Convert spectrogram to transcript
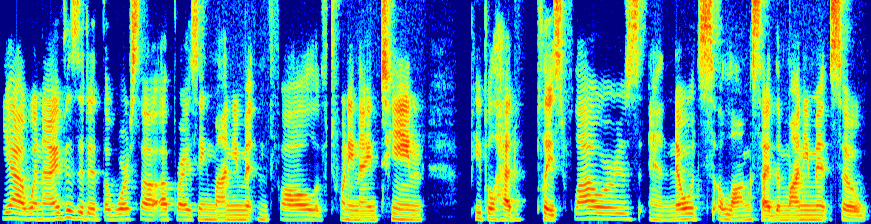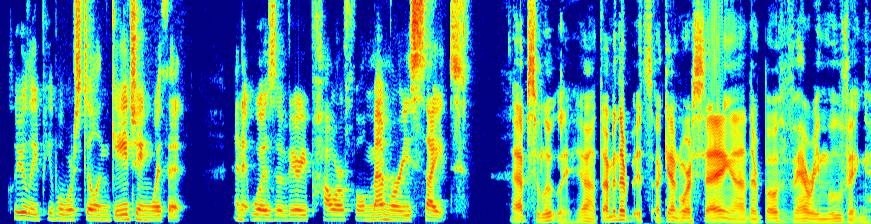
Yeah, when I visited the Warsaw Uprising Monument in fall of 2019, people had placed flowers and notes alongside the monument. So clearly, people were still engaging with it. And it was a very powerful memory site. Absolutely, yeah. I mean, it's again, we're saying uh, they're both very moving,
